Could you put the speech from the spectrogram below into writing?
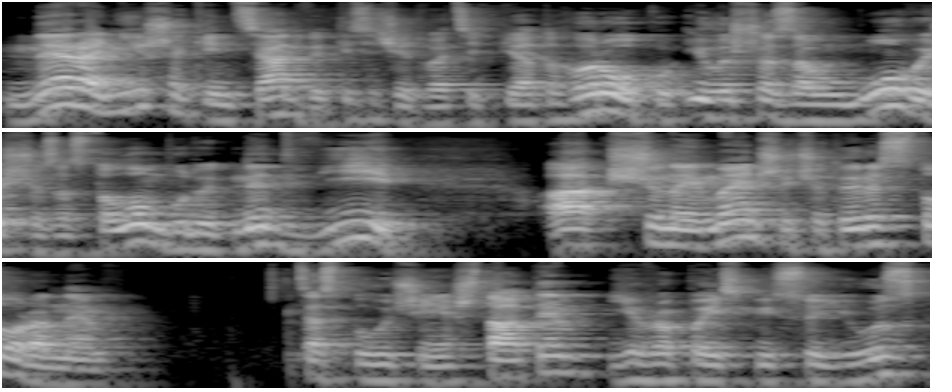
не раніше кінця 2025 року, і лише за умови, що за столом будуть не дві, а щонайменше чотири сторони. Це Сполучені Штати, Європейський Союз,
